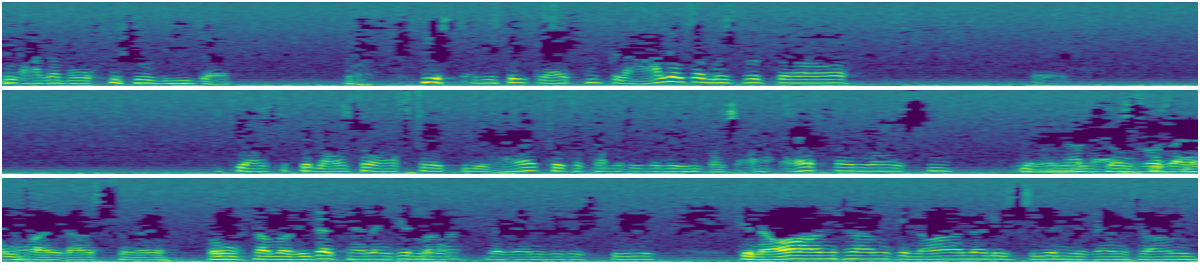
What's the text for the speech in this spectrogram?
in einer Woche schon wieder. Ist eigentlich den gleichen Plan oder muss man da die Leute genauso auftreten wie heute oder kann man sich da irgendwas einfallen lassen? Wir werden uns was einfallen lassen. Weil Punkt haben wir wieder keinen gemacht. Wir werden so das Spiel genau anschauen, genau analysieren. Wir werden schauen,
